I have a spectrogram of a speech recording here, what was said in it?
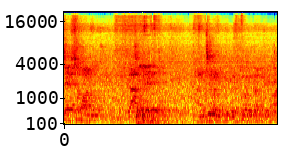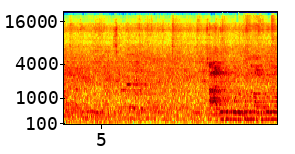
ശേഷമാണ് രാവിലെ അഞ്ച് മണിക്ക് വിട്ടുകൊടുക്കാൻ വേണ്ടി പാലക്കാട്ടിലേക്ക് പോകുന്നത്. പക്ഷെ ആദ്യം കൊടുക്കുമ്പോൾ നമുക്കൊരു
